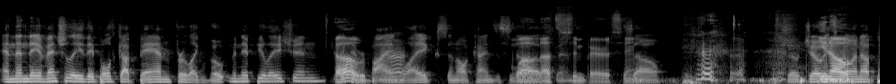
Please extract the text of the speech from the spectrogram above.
And then they eventually they both got banned for like vote manipulation. Like Oh. they were buying Huh. likes and all kinds of stuff. Wow, that's and embarrassing. So so Joey's know- going up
